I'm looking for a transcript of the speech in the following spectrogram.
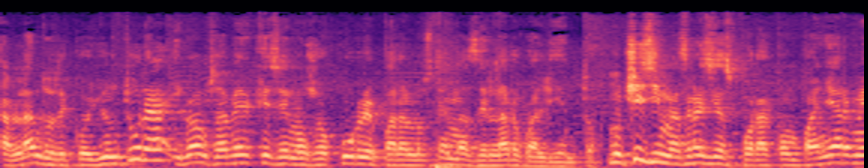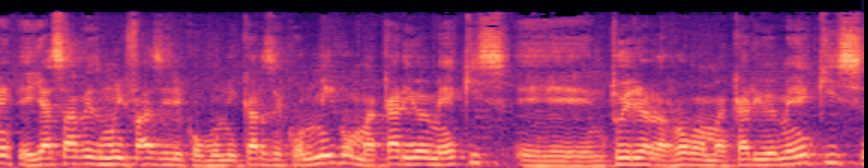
hablando de coyuntura y vamos a ver qué se nos ocurre para los temas de largo aliento. Muchísimas gracias por acompañarme. Eh, ya sabes, muy fácil comunicarse conmigo, Macario MX, en Twitter arroba Macario MX,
